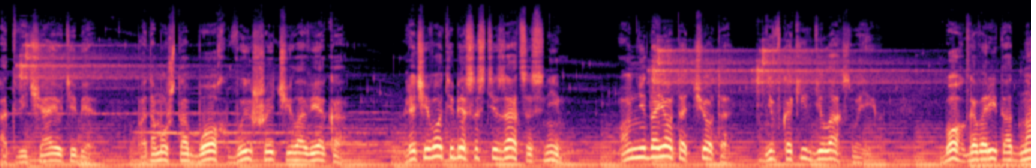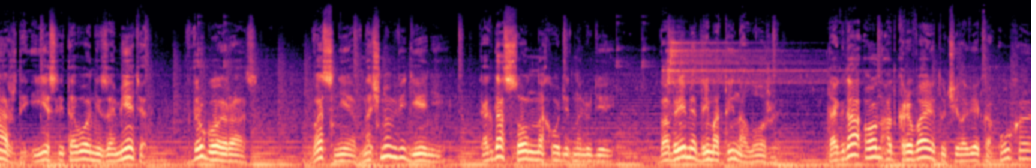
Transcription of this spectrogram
отвечаю тебе, потому что Бог выше человека. Для чего тебе состязаться с Ним?» Он не дает отчета ни в каких делах своих. Бог говорит однажды, и если того не заметят, в другой раз. Во сне, в ночном видении, когда сон находит на людей, во время дремоты на ложе. Тогда он открывает у человека ухо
